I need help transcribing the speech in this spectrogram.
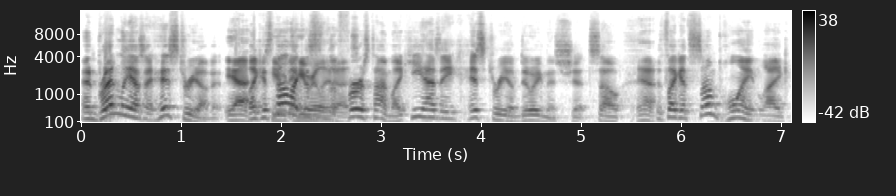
And Brenly has a history of it. Yeah, Like it's he- not like this really is the does. first time. Like he has a history of doing this shit. So Yeah. it's like at some point, like.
